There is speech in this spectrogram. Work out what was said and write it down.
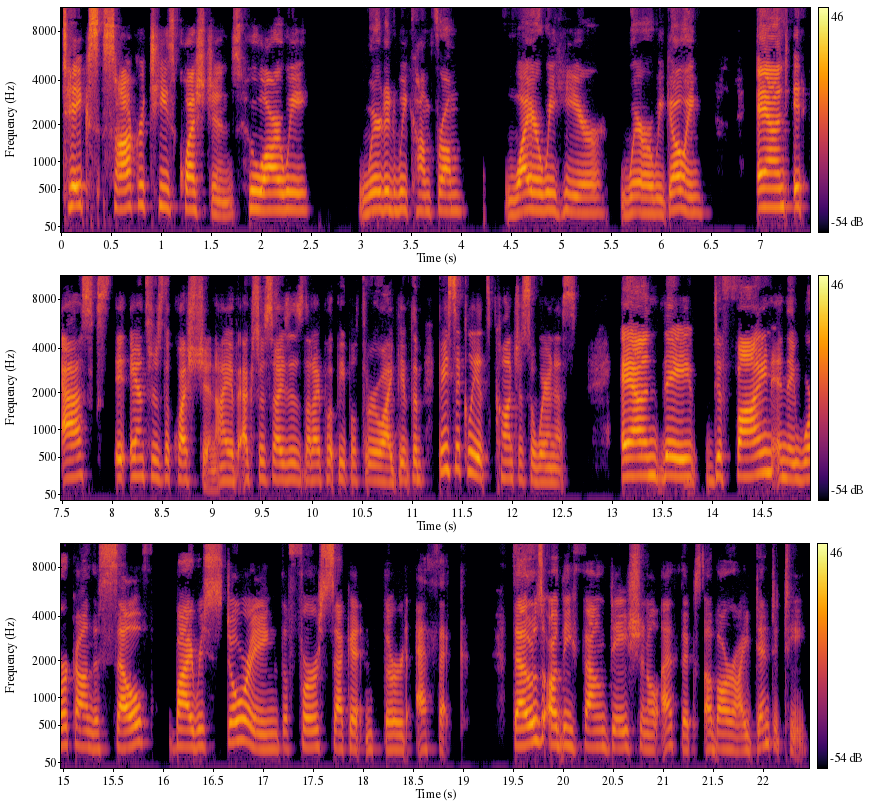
takes Socrates' questions Who are we? Where did we come from? Why are we here? Where are we going? And it asks, it answers the question. I have exercises that I put people through. I give them basically it's conscious awareness. And they mm-hmm. define and they work on the self by restoring the first, second, and third ethic. Those are the foundational ethics of our identity.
